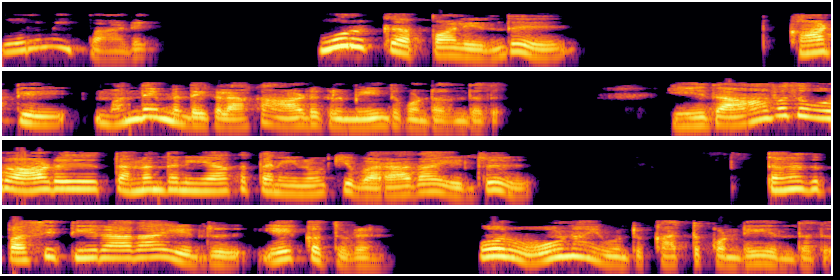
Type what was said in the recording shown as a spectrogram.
ஒருமைப்பாடு. ஊருக்கு அப்பால் இருந்து காட்டில் மந்தை மந்தைகளாக ஆடுகள் மேய்ந்து கொண்டிருந்தது. ஏதாவது ஒரு ஆடு தன்னந்தனியாக தன்னை நோக்கி வராதா என்று தனது பசி தீராதா என்று ஏக்கத்துடன் ஒரு ஓநாய் ஒன்று காத்துக்கொண்டே இருந்தது.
